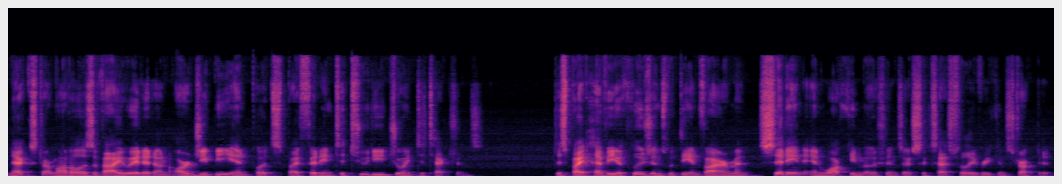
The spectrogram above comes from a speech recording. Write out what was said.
Next, our model is evaluated on RGB inputs by fitting to 2D joint detections. Despite heavy occlusions with the environment, sitting and walking motions are successfully reconstructed.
